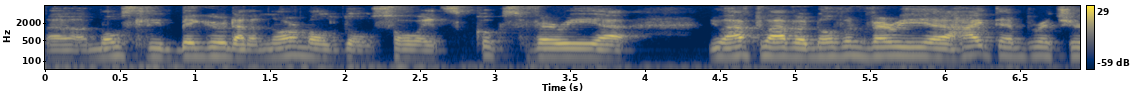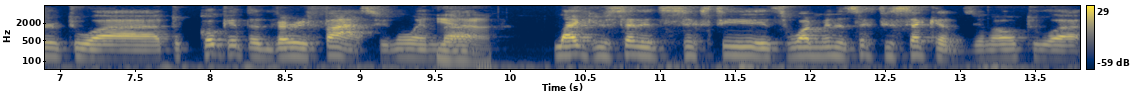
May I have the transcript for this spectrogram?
uh, uh, mostly bigger than a normal dough, so it cooks very. Uh, you have to have an oven very uh, high temperature to uh, to cook it and very fast, you know. And yeah. like you said, it's sixty. It's one minute sixty seconds, you know, to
